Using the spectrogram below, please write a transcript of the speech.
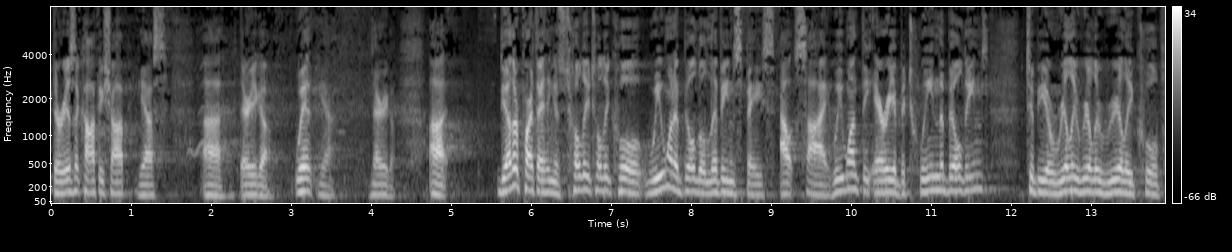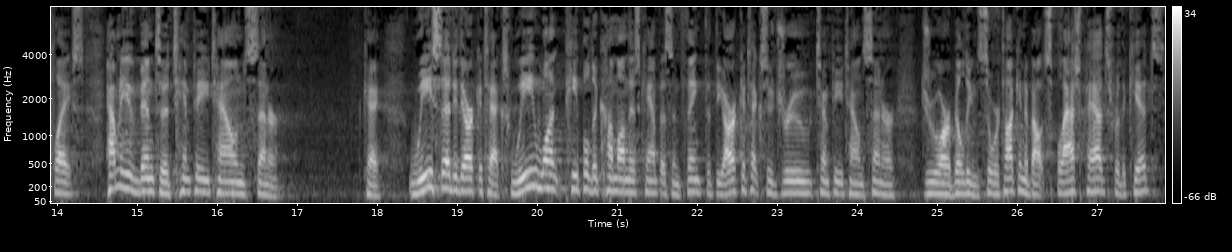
there is a coffee shop. Yes, uh, there you go. With yeah, there you go. Uh, the other part that I think is totally, totally cool. We want to build a living space outside. We want the area between the buildings to be a really, really, really cool place. How many of you have been to Tempe Town Center? Okay. We said to the architects, we want people to come on this campus and think that the architects who drew Tempe Town Center drew our buildings. So we're talking about splash pads for the kids.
